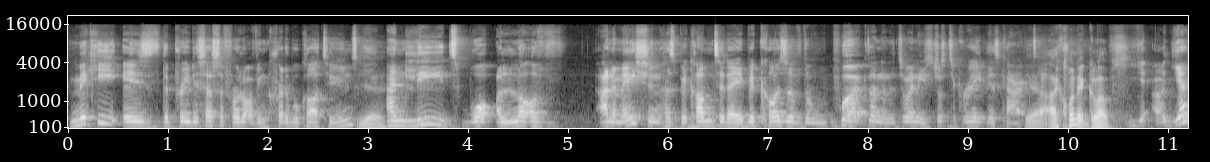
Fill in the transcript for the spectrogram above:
Mickey is the predecessor for a lot of incredible cartoons Yeah. and leads what a lot of animation has become today because of the work done in the 20s just to create this character. Yeah, iconic gloves. Yeah, uh, yeah,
